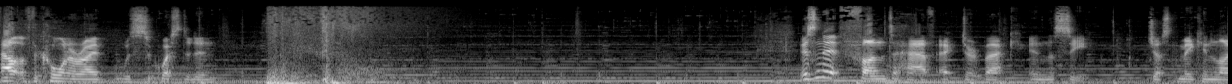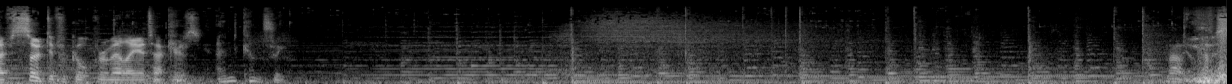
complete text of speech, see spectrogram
Out of the corner I was sequestered in. Isn't it fun to have Hector back in the seat? Just making life so difficult for melee attackers. And country. Wow, you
